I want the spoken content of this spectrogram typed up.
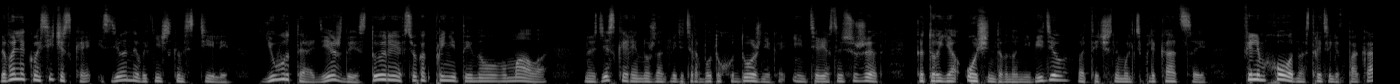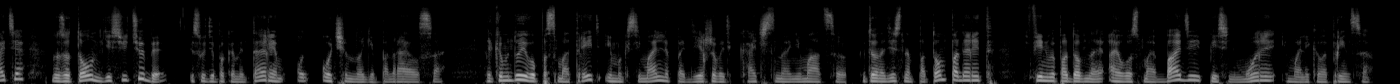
Довольно классическая и сделанная в этническом стиле. Юрты, одежда, история, все как принято и нового мало. Но здесь скорее нужно отметить работу художника и интересный сюжет, который я очень давно не видел в отечественной мультипликации. Фильм холодно встретили в прокате, но зато он есть в Ютубе, и судя по комментариям, он очень многим понравился. Рекомендую его посмотреть и максимально поддерживать качественную анимацию, которая, надеюсь, нам потом подарит фильмы, подобные I Lost My Body, Песень моря и Маленького принца.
